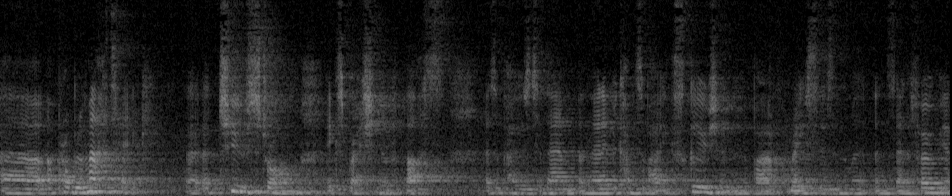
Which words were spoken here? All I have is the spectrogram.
uh, a problematic, a, a too strong expression of us. As opposed to them, and then it becomes about exclusion, about racism and xenophobia.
